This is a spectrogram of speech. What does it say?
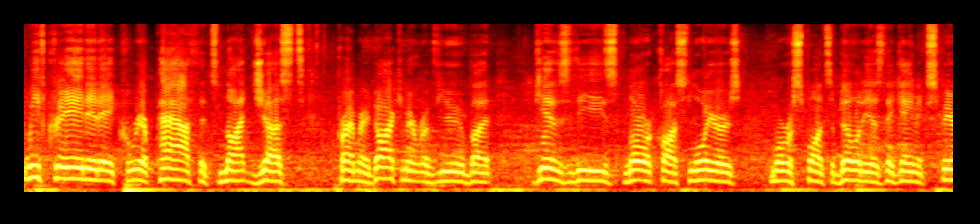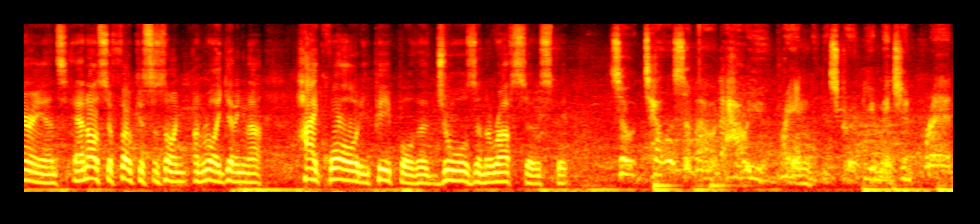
We've created a career path that's not just primary document review, but gives these lower cost lawyers more responsibility as they gain experience and also focuses on, on really getting the high quality people, the jewels in the rough, so to speak. So tell us about how you branded this group. You mentioned Red.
